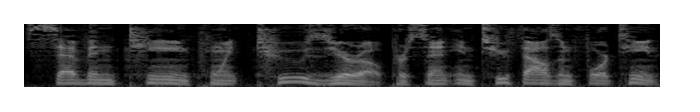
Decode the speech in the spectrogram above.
17.20% in 2014.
